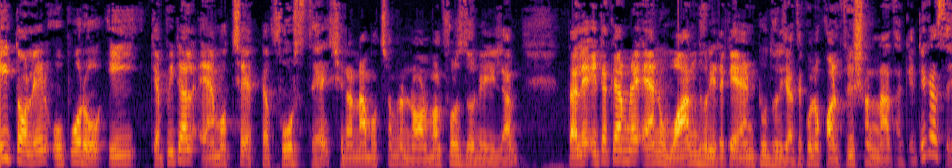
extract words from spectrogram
এই তলের উপরও এই ক্যাপিটাল এম হচ্ছে একটা ফোর্স দেয়, সেটার নাম হচ্ছে আমরা নর্মাল ফোর্স ধরে নিলাম। তাহলে এটাকে আমরা এন ওয়ান ধরি, এটাকে এন টু ধরি, যাতে কোনো কনফিউশন না থাকে, ঠিক আছে?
